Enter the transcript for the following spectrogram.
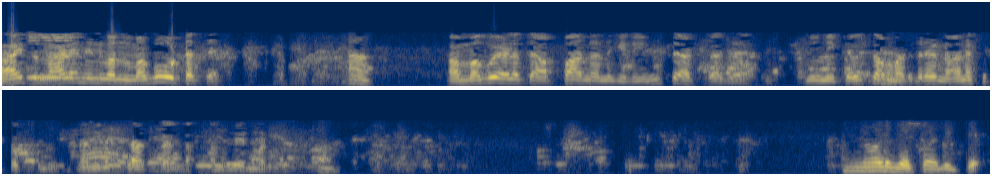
ಆಯ್ತು ನಾಳೆ ನಿನ್ಗೊಂದು ಮಗು ಹುಟ್ಟತ್ತೆ. ಹಾ. ಆ ಮಗು ಹೇಳತ್ತೆ ಅಪ್ಪ ನನಗೆ ಇದು ಹಿಂಸೆ ಆಗ್ತಾ ಇದೆ. ನೀನ್ ಈ ಕೆಲಸ ಮಾಡಿದ್ರೆ ನಾನೇ ಸುತ್ತೋಗ್ತೀನಿ. ನನಗೆ ಇಷ್ಟ ಆಗ್ತಾ ಇಲ್ಲ. ಅಂದ್ರೆ ಏನ್ ಮಾಡ್ತೀನಿ ನೋಡ್ಬೇಕು ಅದಕ್ಕೆ.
